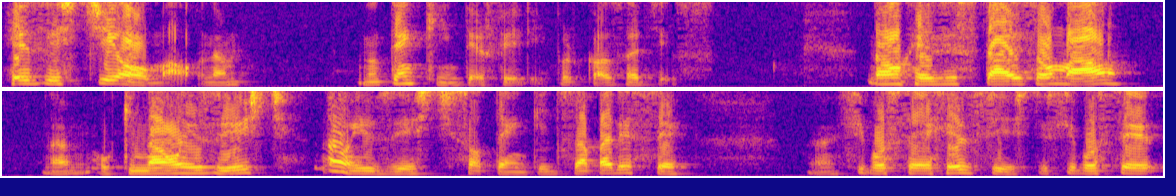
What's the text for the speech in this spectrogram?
resistir ao mal? Né? Não tem que interferir por causa disso. Não resistais ao mal. Né? O que não existe, não existe, só tem que desaparecer. Né? Se você resiste, se você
